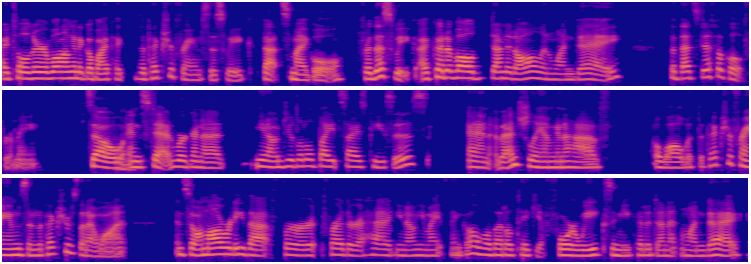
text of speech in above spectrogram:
I told her, well, I'm going to go buy pic- the picture frames this week. That's my goal for this week. I could have all done it all in one day, but that's difficult for me. So mm-hmm. instead, we're going to, you know, do little bite size pieces. And eventually I'm going to have a wall with the picture frames and the pictures that I want. And so I'm already that for further ahead. You know, you might think, oh, well, that'll take you four weeks and you could have done it in one day.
